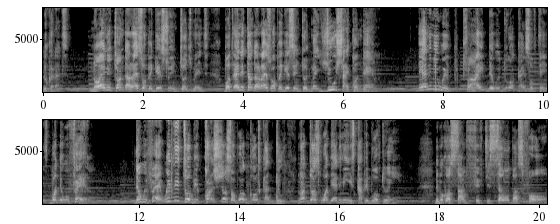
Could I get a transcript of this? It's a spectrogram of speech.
Look at that. Nor any tongue that rise up against you in judgment, but any tongue that rise up against you in judgment, you shall condemn. The enemy will try, they will do all kinds of things, but they will fail. They will fail. We need to be conscious of what God can do, not just what the enemy is capable of doing. The book of Psalm 57, verse 4,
